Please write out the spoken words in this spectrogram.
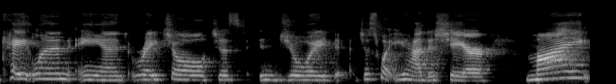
Caitlin and Rachel. Just enjoyed just what you had to share. My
